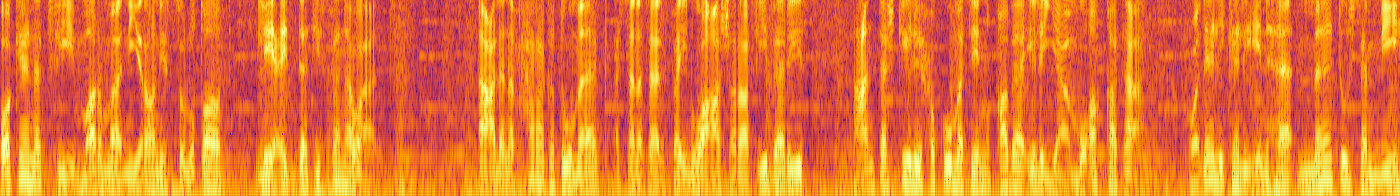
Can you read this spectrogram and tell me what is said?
وكانت في مرمى نيران السلطات لعدة سنوات. أعلنت حركة ماك سنة 2010 في باريس عن تشكيل حكومة قبائلية مؤقتة. وذلك لإنهاء ما تسميه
